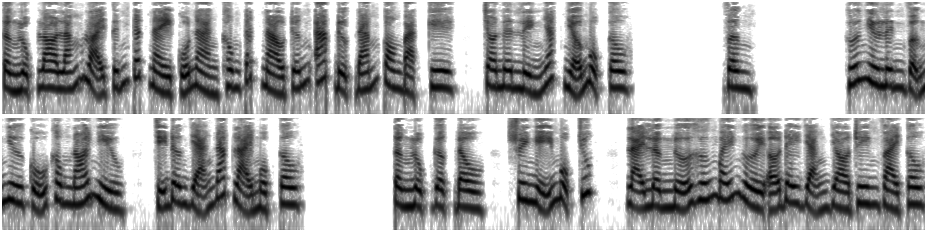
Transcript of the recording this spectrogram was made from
tần lục lo lắng loại tính cách này của nàng không cách nào trấn áp được đám con bạc kia, cho nên liền nhắc nhở một câu. Vâng. Hứa như linh vẫn như cũ không nói nhiều, chỉ đơn giản đáp lại một câu. Tần lục gật đầu, suy nghĩ một chút, lại lần nữa hướng mấy người ở đây dặn dò riêng vài câu.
